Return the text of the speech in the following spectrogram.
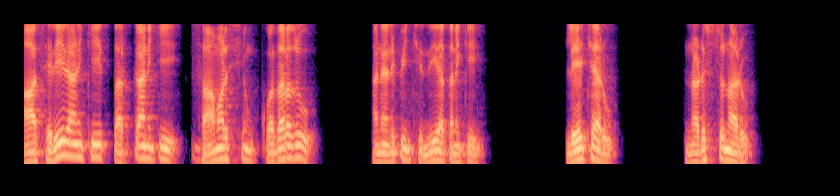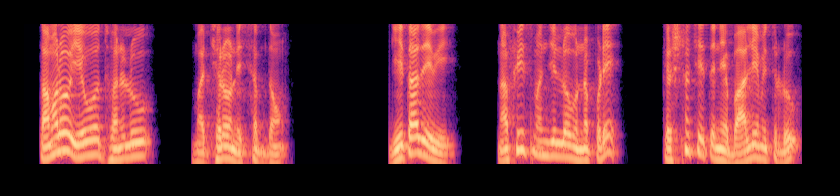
ఆ శరీరానికి తర్కానికి సామరస్యం కుదరదు అని అనిపించింది. అతనికి లేచారు. నడుస్తున్నారు. తమలో ఏవో ధ్వనులు మధ్యలో నిశ్శబ్దం. గీతాదేవి నఫీస్ మంజిల్లో ఉన్నప్పుడే కృష్ణ చైతన్య బాల్యమిత్రుడు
